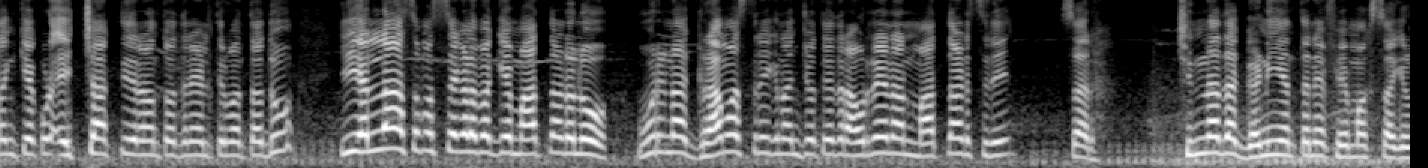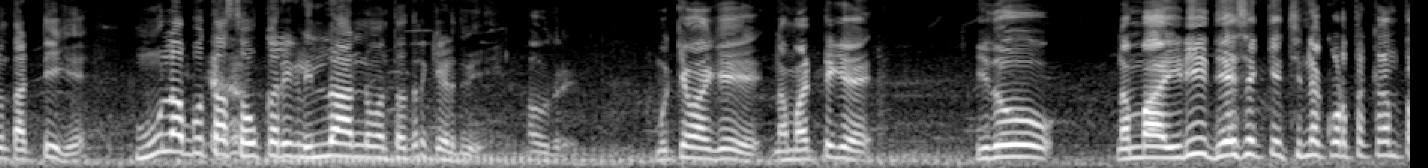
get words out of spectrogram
ಸಂಖ್ಯೆ ಕೂಡ ಹೆಚ್ಚಾಗ್ತಿದೆ ಅನ್ನೋಂಥದ್ದನ್ನು ಹೇಳ್ತಿರುವಂಥದ್ದು. ಈ ಎಲ್ಲ ಸಮಸ್ಯೆಗಳ ಬಗ್ಗೆ ಮಾತನಾಡಲು ಊರಿನ ಗ್ರಾಮಸ್ಥರಿಗೆ ನನ್ನ ಜೊತೆ ಇದ್ದಾರೆ. ಅವ್ರನ್ನೇ ನಾನು ಮಾತನಾಡಿಸ್ತೀನಿ. ಸರ್, ಚಿನ್ನದ ಗಣಿ ಅಂತಲೇ ಫೇಮಸ್ ಆಗಿರುವಂಥ ಹಟ್ಟಿಗೆ ಮೂಲಭೂತ ಸೌಕರ್ಯಗಳಿಲ್ಲ ಅನ್ನುವಂಥದ್ದನ್ನು ಕೇಳಿದ್ವಿ. ಹೌದ್ರಿ. ಮುಖ್ಯವಾಗಿ ನಮ್ಮ ಹಟ್ಟಿಗೆ ಇದು ನಮ್ಮ ಇಡೀ ದೇಶಕ್ಕೆ ಚಿನ್ನ ಕೊಡ್ತಕ್ಕಂಥ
